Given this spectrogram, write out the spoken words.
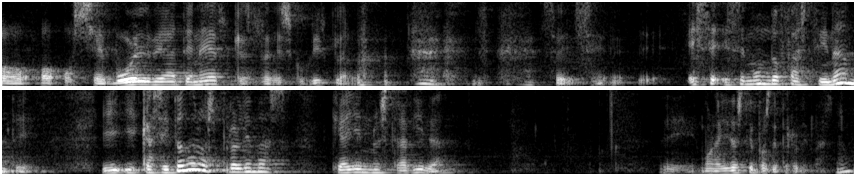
o, se vuelve a tener, que es redescubrir, claro, ese, mundo fascinante. Y, casi todos los problemas que hay en nuestra vida, eh, bueno, hay dos tipos de problemas, ¿no?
